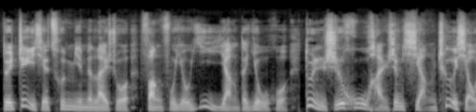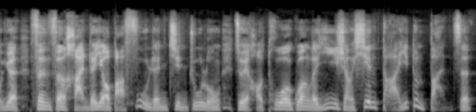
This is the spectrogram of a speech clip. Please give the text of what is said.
对这些村民们来说，仿佛有异样的诱惑。顿时，呼喊声响彻小院，纷纷喊着要把妇人进猪笼，最好脱光了衣裳，先打一顿板子。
